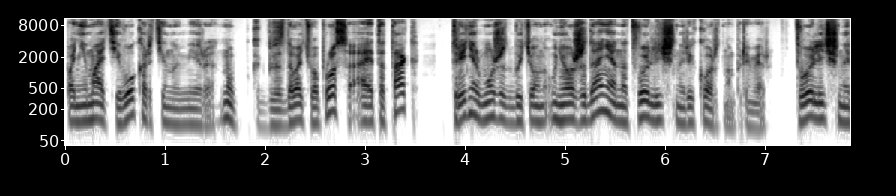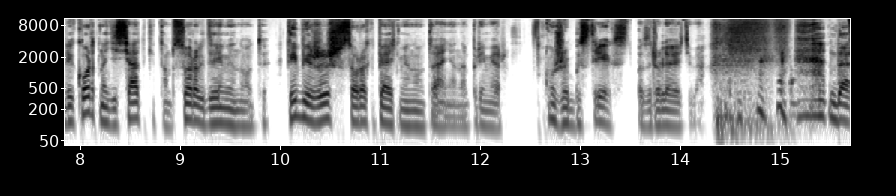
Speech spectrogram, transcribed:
понимать его картину мира, ну, как бы задавать вопросы, а это так? Тренер может быть, он, у него ожидания на твой личный рекорд, например. Твой личный рекорд на десятки, там, 42 минуты. Ты бежишь 45 минут, Аня, например. Уже быстрее, кстати, поздравляю тебя. Да.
